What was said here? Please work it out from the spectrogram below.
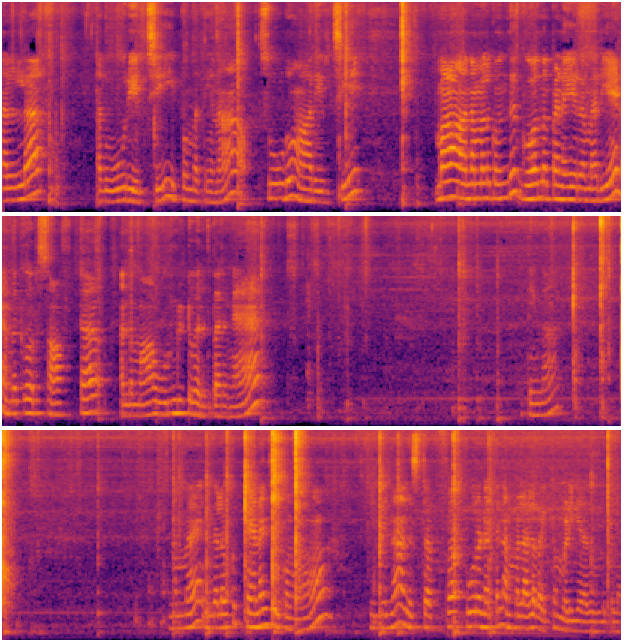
நல்லா அது ஊறிடுச்சு. இப்போ பார்த்தீங்கன்னா சூடும் ஆறிடுச்சு. மா நம்மளுக்கு வந்து கோதுமை பிணையிற மாதிரியே நம்மளுக்கு ஒரு சாஃப்டாக அந்த மாவு உருண்டுட்டு வருது பாருங்க. பார்த்தீங்களா? நம்ம இந்த அளவுக்கு பிணைஞ்சிருக்கணும். இல்லைன்னா அந்த ஸ்டஃப்பை பூரணத்தை நம்மளால் வைக்க முடியாது உள்ளுக்குள்ள.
